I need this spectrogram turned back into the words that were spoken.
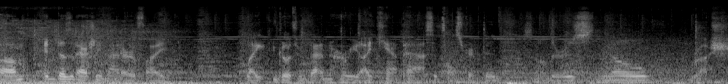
Um, it doesn't actually matter if I like go through that in a hurry. I can't pass. It's all scripted, so there is no rush.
